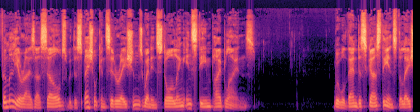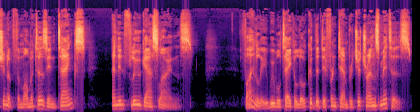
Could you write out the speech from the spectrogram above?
familiarize ourselves with the special considerations when installing in steam pipelines. We will then discuss the installation of thermometers in tanks and in flue gas lines. Finally, we will take a look at the different temperature transmitters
